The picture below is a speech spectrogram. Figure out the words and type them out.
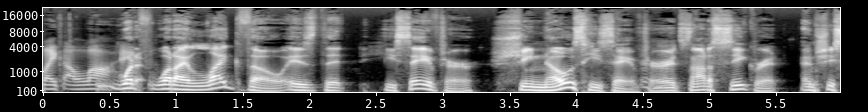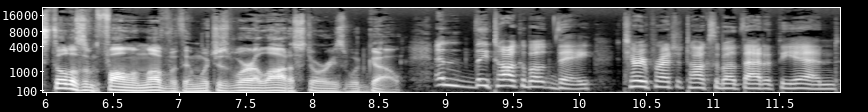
like alive What what I like though is that he saved her. She knows he saved her. Mhm. It's not a secret, and she still doesn't fall in love with him, which is where a lot of stories would go. and they talk about they terry pratchett talks about that at the end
